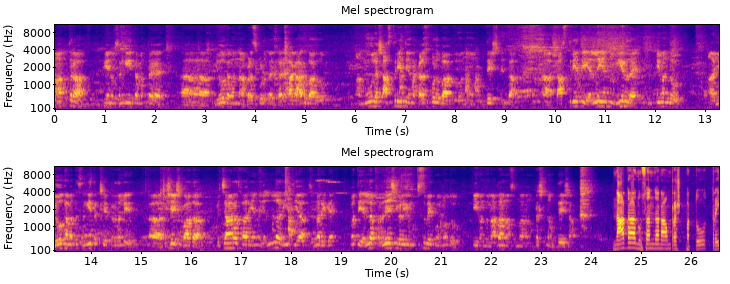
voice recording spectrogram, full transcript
ಮಾತ್ರ ಏನು ಸಂಗೀತ ಮತ್ತೆ ಯೋಗವನ್ನ ಬಳಸ್ಕೊಳ್ತಾ ಇದ್ದಾರೆ. ಹಾಗಾಗಬಾರದು. ಮೂಲ ಶಾಸ್ತ್ರೀಯತೆಯನ್ನು ಕಳೆದುಕೊಳ್ಳಬಾರದು ಅನ್ನೋ ಒಂದು ಉದ್ದೇಶದಿಂದ ಶಾಸ್ತ್ರೀಯತೆ ಎಲ್ಲೆಯನ್ನು ಮೀರದೆ ಈ ಒಂದು ಯೋಗ ಮತ್ತು ಸಂಗೀತ ಕ್ಷೇತ್ರದಲ್ಲಿ ವಿಶೇಷವಾದ ವಿಚಾರಧಾರೆಯನ್ನು ಎಲ್ಲ ರೀತಿಯ ಜನರಿಗೆ ಮತ್ತು ಎಲ್ಲ ಪ್ರದೇಶಗಳಿಗೆ ಮುಟ್ಟಿಸಬೇಕು ಅನ್ನೋದು ಈ ಒಂದು ನಾದಾನುಸಂಧಾನ ಟ್ರಸ್ಟ್ನ ಉದ್ದೇಶ. ನಾದ ನುಸಂದನಾಂ ಟ್ರಸ್ಟ್ ಮತ್ತು ತ್ರೈ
